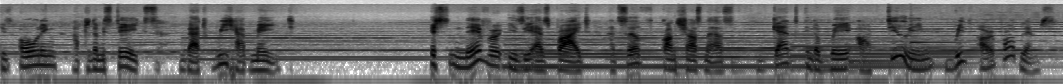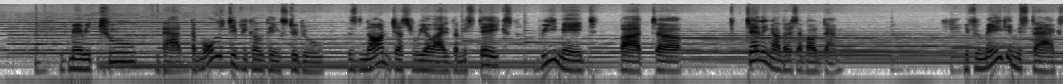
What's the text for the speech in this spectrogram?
is owning up to the mistakes that we have made. It's never easy as pride and self consciousness get in the way of dealing with our problems. It may be true that the most difficult things to do is not just realize the mistakes we made, but uh, telling others about them. If you made mistakes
